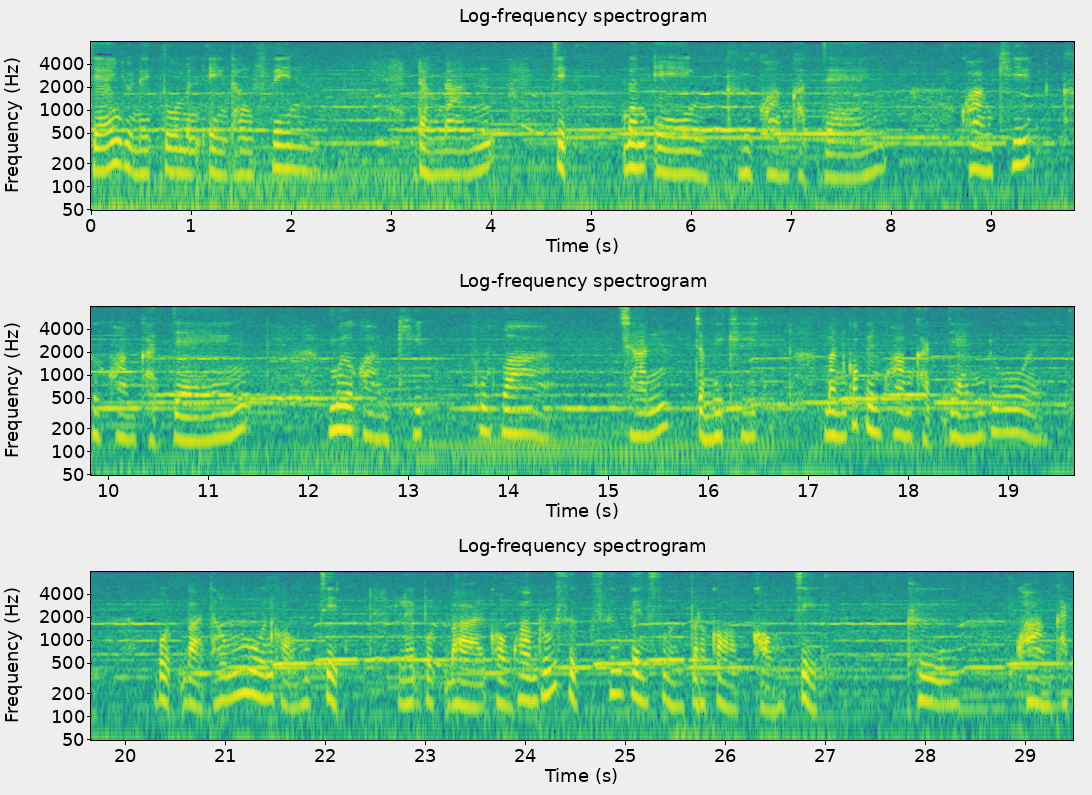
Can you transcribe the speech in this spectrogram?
แย้งอยู่ในตัวมันเองทั้งสิ้น ดังนั้น จิตนั่นเองคือความขัดแย้ง ความคิดคือความขัดแย้ง เมื่อความคิดพูดว่า ฉันจะไม่คิด มันก็เป็นความขัดแย้งด้วย บทบาททั้งมวลของจิต และบทบาทของความรู้สึกซึ่งเป็นส่วนประกอบของจิต คือความขัด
